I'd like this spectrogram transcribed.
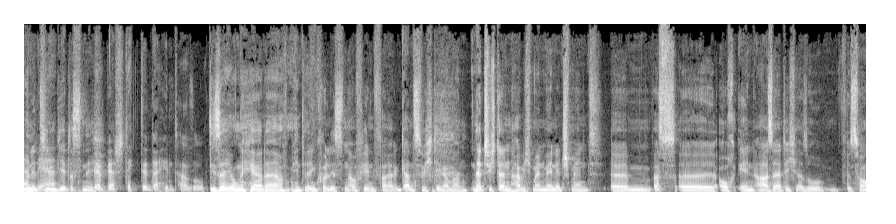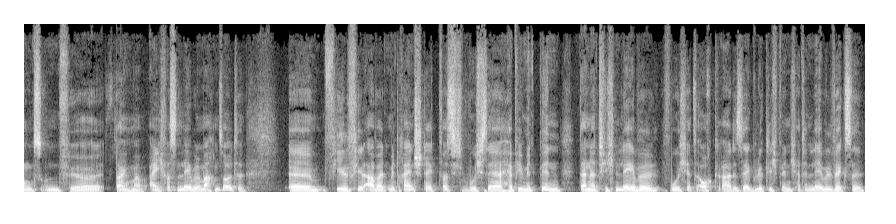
ohne Team geht es nicht. Wer, wer steckt denn dahinter so? Dieser junge Herr da hinter den Kulissen auf jeden Fall, ganz wichtiger Mann. Natürlich dann habe ich mein Management, ähm, was äh, auch A&R-seitig, also für Songs und für, sage ich mal, eigentlich was ein Label machen sollte, ähm, viel, viel Arbeit mit reinsteckt, was ich, wo ich sehr happy mit bin. Dann natürlich ein Label, wo ich jetzt auch gerade sehr glücklich bin. Ich hatte einen Labelwechsel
